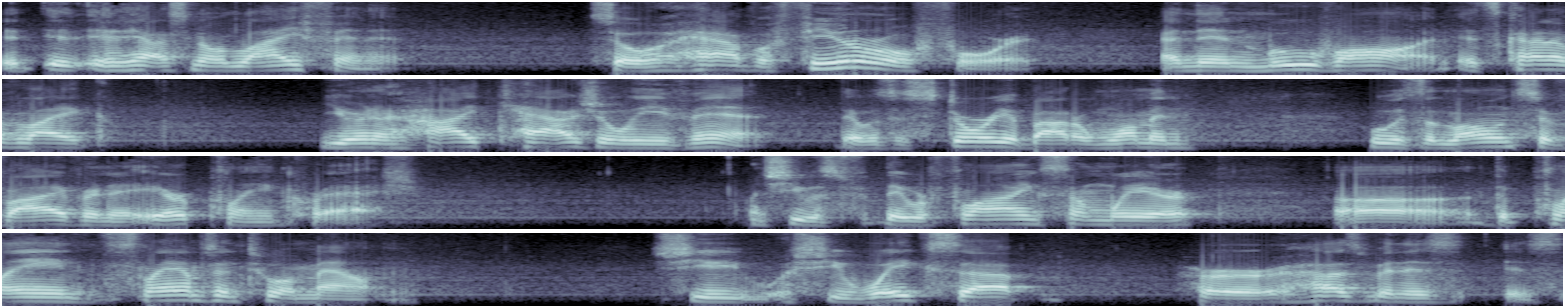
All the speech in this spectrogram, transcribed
It, it, it has no life in it. So have a funeral for it and then move on. It's kind of like you're in a high casual event. There was a story about a woman who was a lone survivor in an airplane crash. And she was, they were flying somewhere. Uh, the plane slams into a mountain. She, she wakes up. Her husband is, is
